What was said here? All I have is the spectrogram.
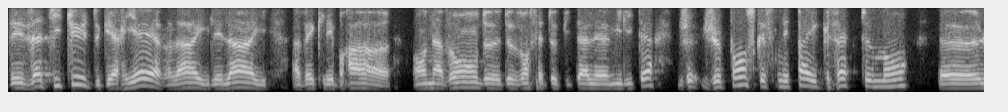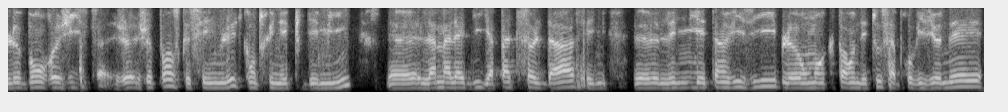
des attitudes guerrières. Là, il est là avec les bras en avant devant cet hôpital militaire. Je, je pense que ce n'est pas exactement euh, le bon registre. Je, je pense que c'est une lutte contre une épidémie. Euh, la maladie, il n'y a pas de soldats, euh, l'ennemi est invisible, on manque pas, on est tous approvisionnés.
